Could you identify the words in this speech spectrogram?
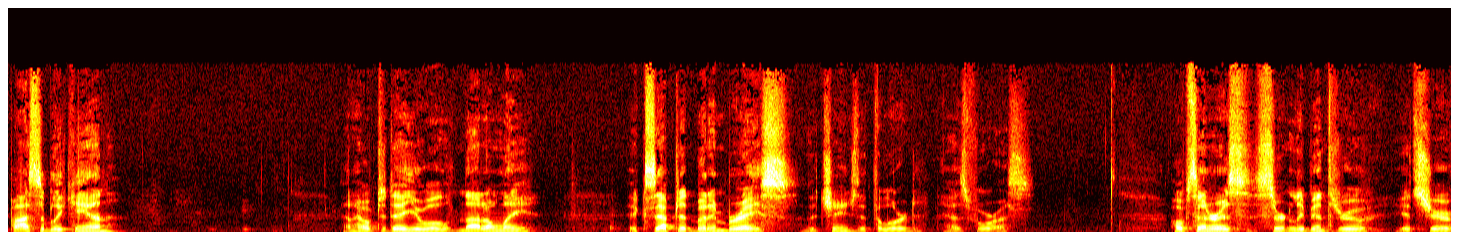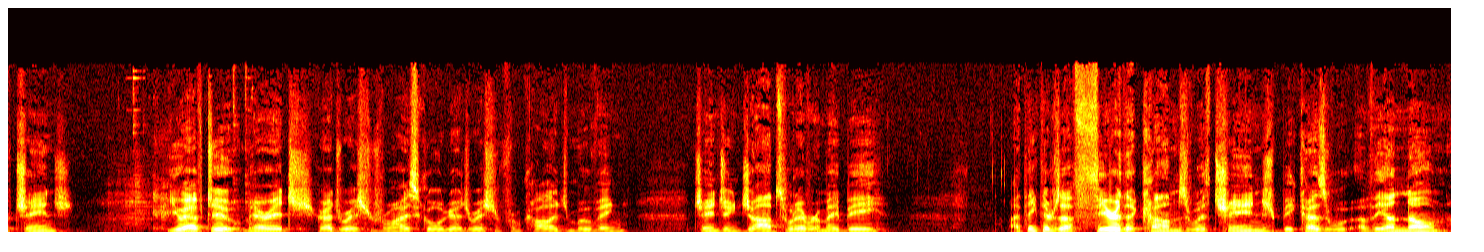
possibly can. And I hope today you will not only accept it, but embrace the change that the Lord has for us. Hope Center has certainly been through its share of change. You have too marriage, graduation from high school, graduation from college, moving, changing jobs, whatever it may be. I think there's a fear that comes with change because of the unknown.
